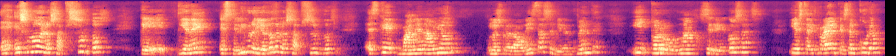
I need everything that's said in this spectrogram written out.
e, es uno de los absurdos que tiene este libro y otro de los absurdos es que van en avión los protagonistas, evidentemente, y por una serie de cosas, y está Israel, que es el cura,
